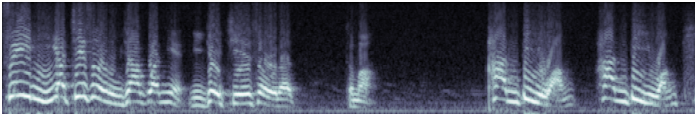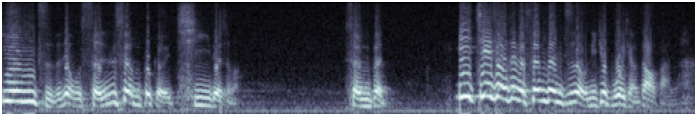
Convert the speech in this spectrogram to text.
所以你要接受儒家观念，你就接受了什么？汉帝王，汉帝王天子的这种神圣不可欺的什么身份？一接受这个身份之后，你就不会想造反了。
